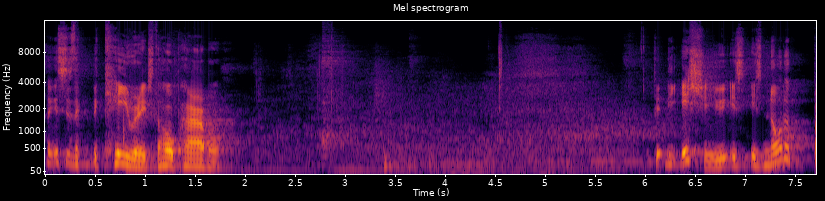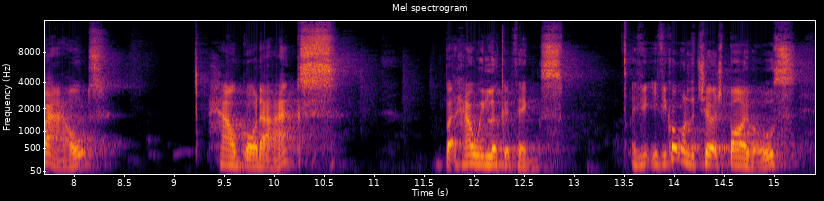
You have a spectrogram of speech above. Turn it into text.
think this is the, the key, really, to the whole parable. The, the issue is, is not about how God acts, but how we look at things. If, you, if you've got one of the church Bibles,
